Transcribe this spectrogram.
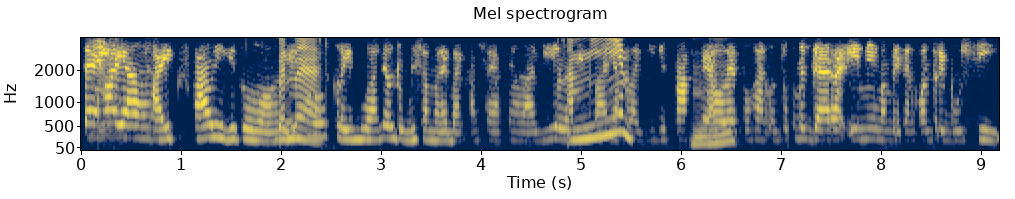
tema yang baik sekali gitu loh Benar. Yaitu kerinduannya untuk bisa melebarkan sayapnya lagi lebih Amin. banyak lagi dipakai Hmm. oleh Tuhan untuk negara ini memberikan kontribusi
